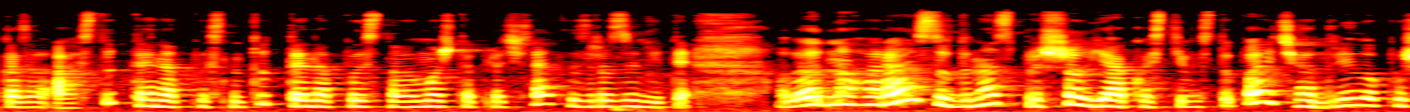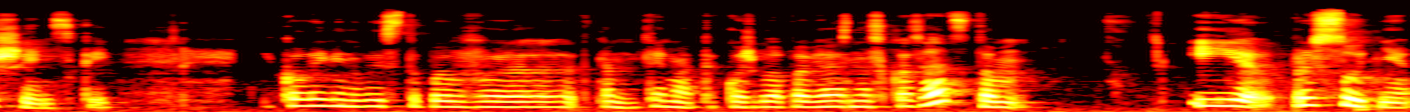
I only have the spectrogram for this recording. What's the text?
казали, а ось тут те написано, тут те написано, ви можете прочитати, зрозуміти. Але одного разу до нас прийшов в якості виступаючий Андрій Лопушинський. Коли він виступив, е, там тема також була пов'язана з козацтвом, і присутні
